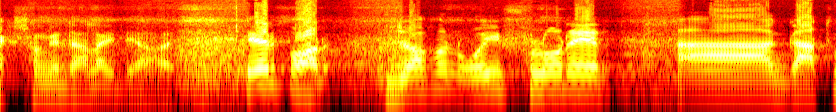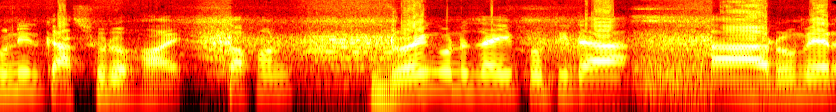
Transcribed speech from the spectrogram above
একসঙ্গে ঢালাই দেওয়া হয়। এরপর যখন ওই ফ্লোরের গাঁথুনির কাজ শুরু হয়, তখন ড্রয়িং অনুযায়ী প্রতিটা রুমের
